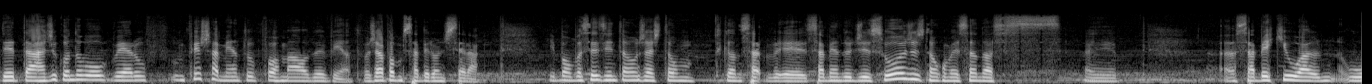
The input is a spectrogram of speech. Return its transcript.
de tarde, quando houver o fechamento formal do evento. Já vamos saber onde será. E, bom, vocês então já estão ficando eh, sabendo disso hoje, estão começando a é, saber que o, o,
